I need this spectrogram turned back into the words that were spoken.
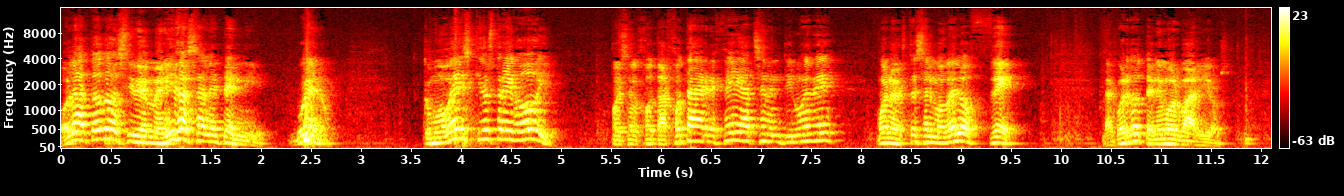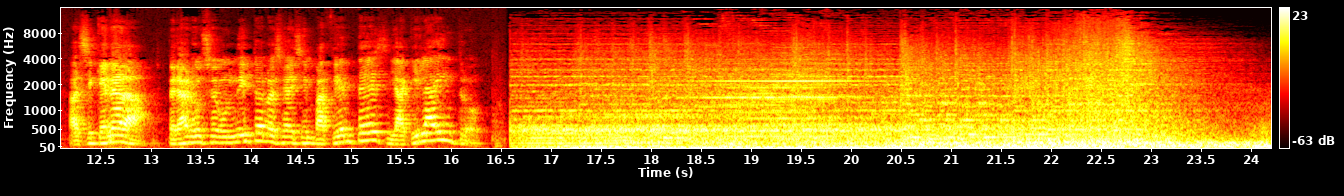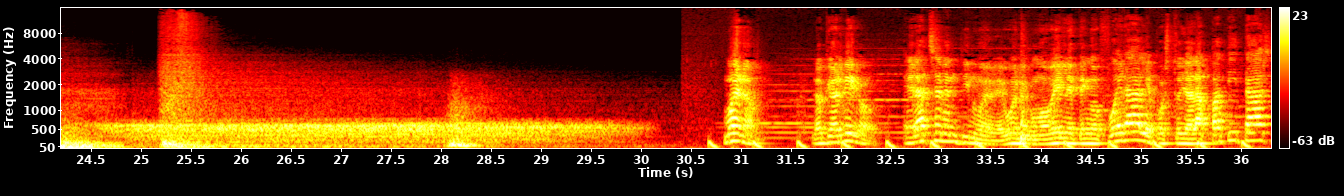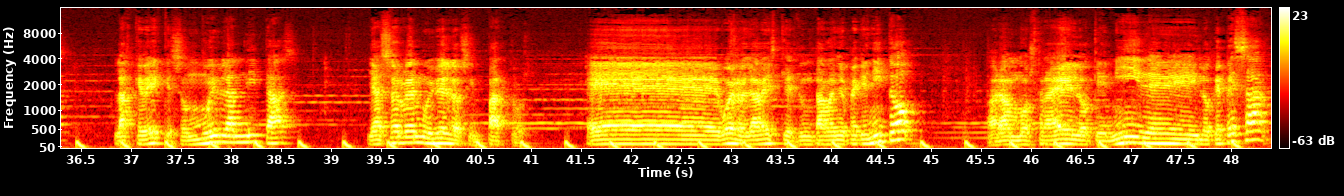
Hola a todos y bienvenidos al Eternit. Bueno, como veis, ¿qué os traigo hoy? Pues el JJRC H29, bueno, este es el modelo C, ¿de acuerdo? Tenemos varios. Así que nada, esperad un segundito, no seáis impacientes y aquí la intro. Bueno, lo que os digo, el H29, bueno, como veis le tengo fuera, le he puesto ya las patitas, las que veis que son muy blanditas y absorben muy bien los impactos. Eh, bueno, ya veis que es de un tamaño pequeñito, ahora os mostraré lo que mide y lo que pesa.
